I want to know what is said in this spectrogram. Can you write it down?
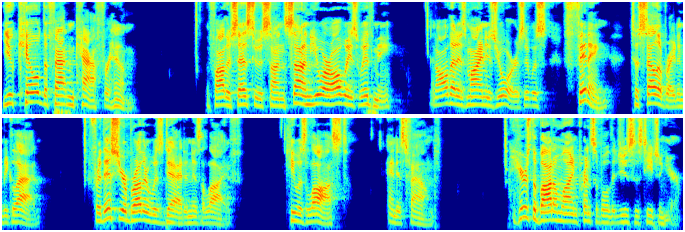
you killed the fattened calf for him. The father says to his son, Son, you are always with me, and all that is mine is yours. It was fitting to celebrate and be glad. For this your brother was dead and is alive. He was lost and is found. Here's the bottom line principle that Jesus is teaching here.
